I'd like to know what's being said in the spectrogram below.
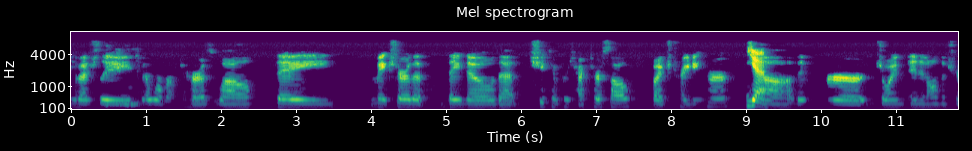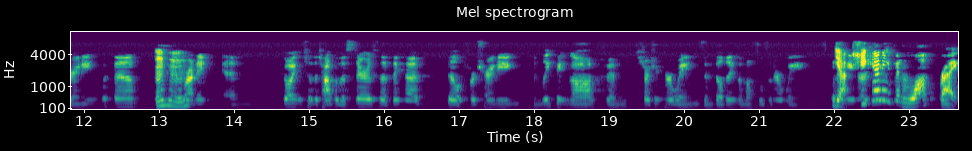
eventually they warm up to her as well. They make sure that they know that she can protect herself by training her. Yeah. Uh, they her join in and on the training with them, mm-hmm. running and going to the top of the stairs that they had built for training, and leaping off and stretching her wings and building the muscles in her wings. Yeah, she can't even walk right.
